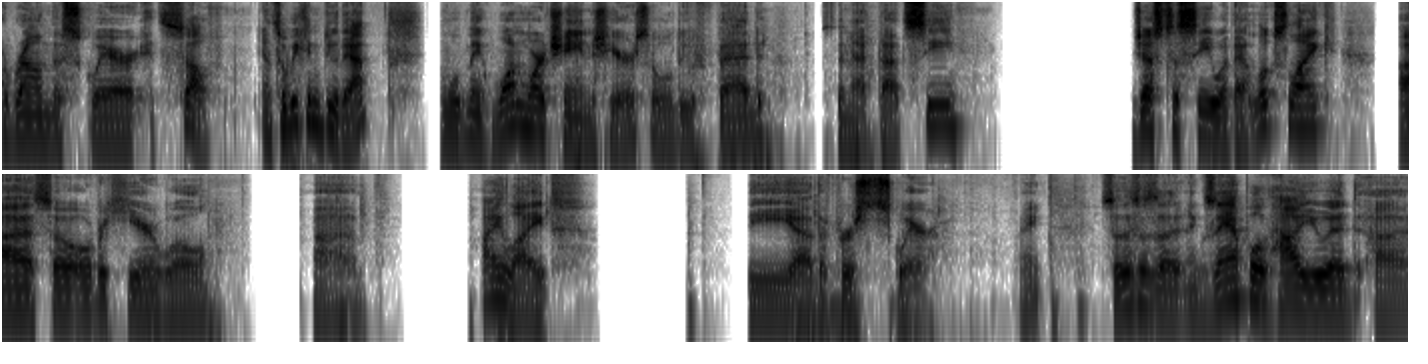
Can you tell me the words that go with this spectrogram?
around the square itself. And so we can do that. And we'll make one more change here. So we'll do fed senet.c just to see what that looks like. Uh, so over here, we'll uh, highlight the uh, the first square, right? So this is a, an example of how you would uh,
